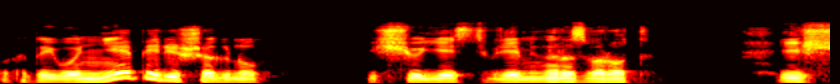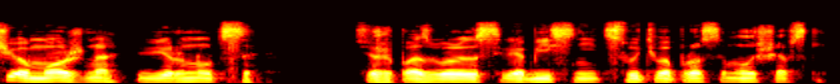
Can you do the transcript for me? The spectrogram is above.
Пока ты его не перешагнул, еще есть время на разворот. Еще можно вернуться. Все же позволил себе объяснить суть вопроса Малышевский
